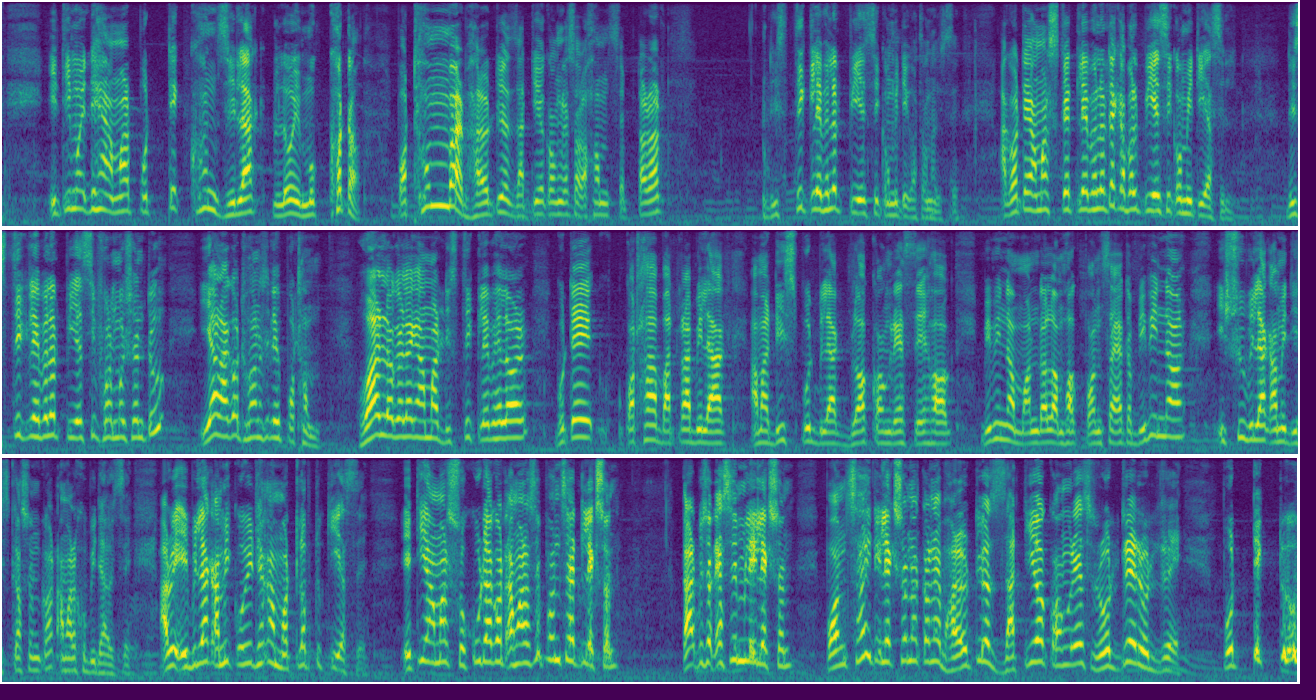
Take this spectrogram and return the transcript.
ইতিমধ্যে আমাৰ প্ৰত্যেকখন জিলাক লৈ মুখ্যতঃ প্ৰথমবাৰ ভাৰতীয় জাতীয় কংগ্ৰেছৰ অসম চেপ্টাৰত ডিষ্ট্ৰিক্ট লেভেলত পি এইচ চি কমিটি গঠন হৈছে। আগতে আমাৰ ষ্টেট লেভেলতে কেৱল পি এইচ চি কমিটি আছিল। ডিষ্ট্ৰিক্ট লেভেলত পি এইচ চি ফৰ্মেশ্যনটো ইয়াৰ আগত হোৱা নাছিলে প্ৰথম। হোৱাৰ লগে লগে আমাৰ ডিষ্ট্ৰিক্ট লেভেলৰ গোটেই কথা বাৰ্তাবিলাক, আমাৰ ডিছপুটবিলাক ব্লক কংগ্ৰেছেই হওক, বিভিন্ন মণ্ডলম হওক পঞ্চায়তৰ বিভিন্ন ইছ্যুবিলাক আমি ডিছকাশ্যন কৰাত আমাৰ সুবিধা হৈছে। আৰু এইবিলাক আমি কৰি থকা মতলবটো কি আছে? এতিয়া আমাৰ চকুৰ আগত আমাৰ আছে পঞ্চায়ত ইলেকশ্যন তাৰপিছত এছেম্বলি ইলেকশ্যন পঞ্চায়ত ইলেকশ্যনৰ কাৰণে ভাৰতীয় জাতীয় কংগ্ৰেছ ৰৌদ্ৰে ৰৌদ্ৰে প্ৰত্যেকটো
